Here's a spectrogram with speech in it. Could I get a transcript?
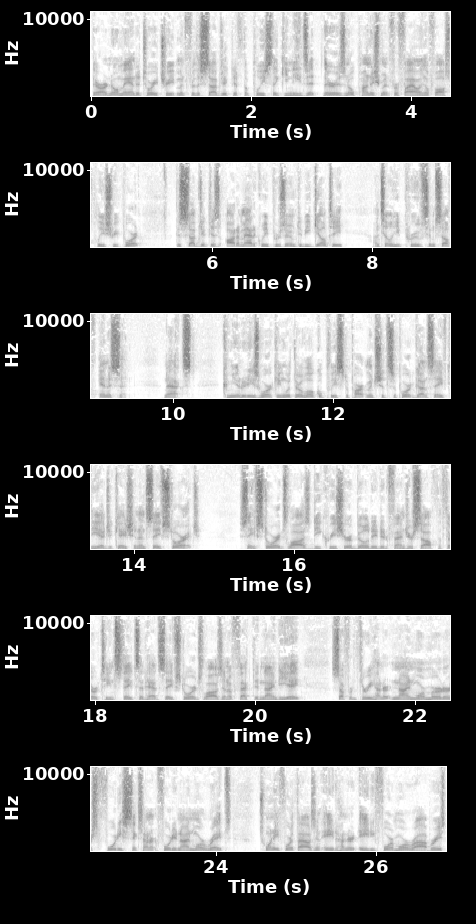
There are no mandatory treatment for the subject if the police think he needs it. There is no punishment for filing a false police report. The subject is automatically presumed to be guilty until he proves himself innocent Next, communities working with their local police department should support gun safety education and safe storage. Safe storage laws decrease your ability to defend yourself. The 13 states that had safe storage laws in effect in 98 suffered 309 more murders, 4,649 more rapes, 24,884 more robberies,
